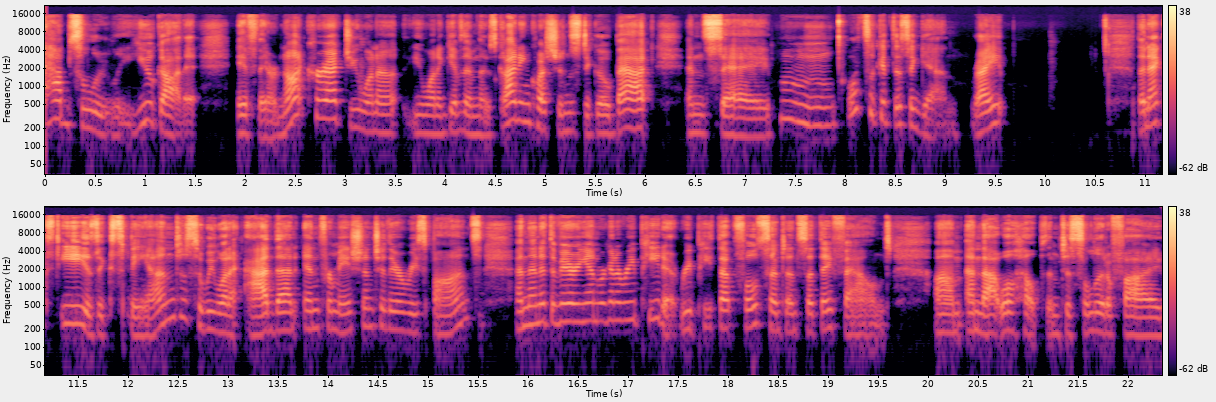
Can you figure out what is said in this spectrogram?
absolutely, you got it. If they're not correct, you want to you want to give them those guiding questions to go back and say, hmm, let's look at this again, right? The next E is expand. So we want to add that information to their response. And then at the very end, we're going to repeat it, repeat that full sentence that they found. Um, and that will help them to solidify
